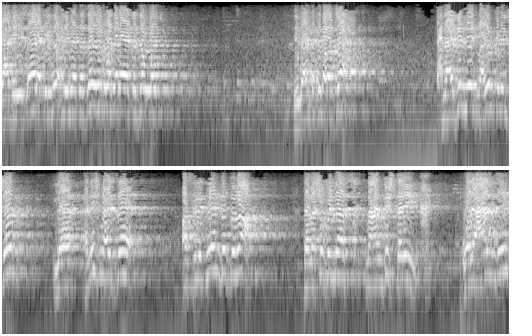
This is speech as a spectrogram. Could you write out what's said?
يعني يسألك المحرم يتزوج ولا لا يتزوج؟ يبقى أنت كده رجحت. إحنا عايزين نجمع. يمكن الجمع لا هنجمع إزاي؟ اصل الاثنين ضد بعض. طب أشوف الناس ما عنديش تاريخ ولا عندي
